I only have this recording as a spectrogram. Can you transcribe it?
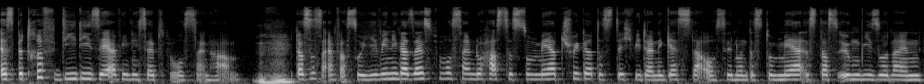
es betrifft die, die sehr wenig Selbstbewusstsein haben. Mhm. Das ist einfach so. Je weniger Selbstbewusstsein du hast, desto mehr triggert es dich, wie deine Gäste aussehen und desto mehr ist das irgendwie so dein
